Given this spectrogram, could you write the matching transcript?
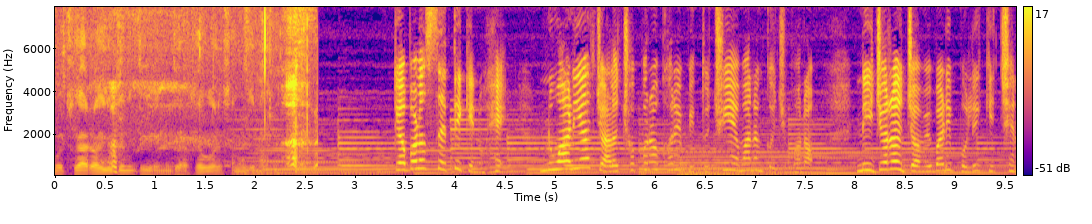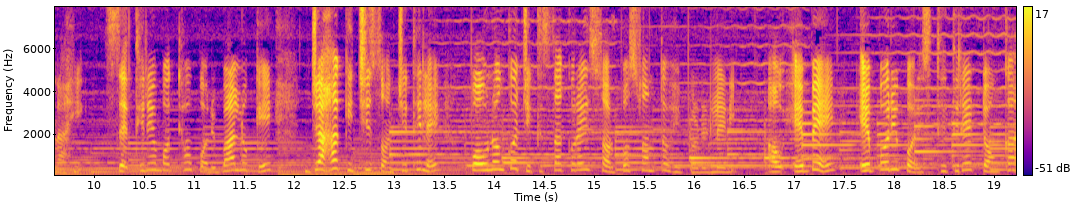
ମୋ ଛୁଆ ରହିବ କେମିତି ଏମିତି ସବୁବେଳେ ସମ୍ମୁଖୀନ ହେଉଛି କେବଳ ସେତିକି ନୁହେଁ ନୂଆଣିଆ ଚାଳଛପର ଘରେ ବିତୁଛି ଏମାନଙ୍କ ଜୀବନ। ନିଜର ଜମିବାଡ଼ି ବୋଲି କିଛି ନାହିଁ। ସେଥିରେ ମଧ୍ୟ ପରିବାର ଲୋକେ ଯାହା କିଛି ସଞ୍ଚିଥିଲେ ପୌନଙ୍କ ଚିକିତ୍ସା କରାଇ ସର୍ବସ୍ୱାନ୍ତ ହୋଇପଡ଼ିଲେଣି। ଆଉ ଏବେ ଏପରି ପରିସ୍ଥିତିରେ ଟଙ୍କା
